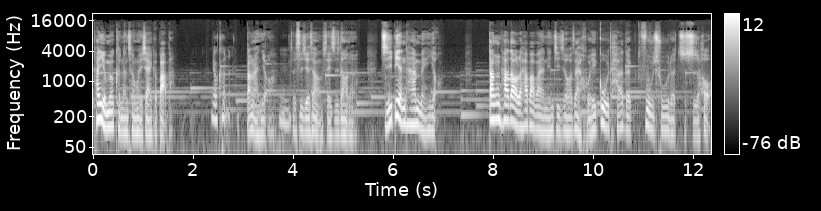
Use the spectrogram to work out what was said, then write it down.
他有没有可能成为下一个爸爸？有可能，当然有啊。嗯，这世界上谁知道呢？即便他没有，当他到了他爸爸的年纪之后，再回顾他的付出的时候，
